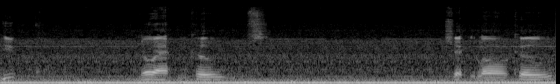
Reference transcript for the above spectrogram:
you, no active codes. Check your log codes.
